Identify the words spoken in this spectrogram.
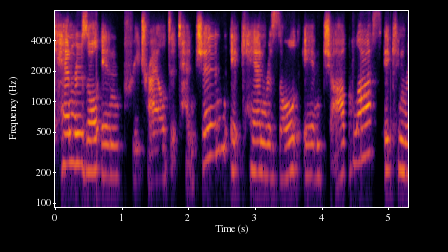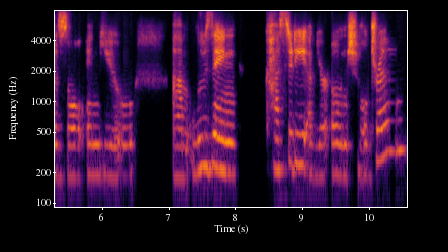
can result in pretrial detention. It can result in job loss. It can result in you um, losing custody of your own children.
